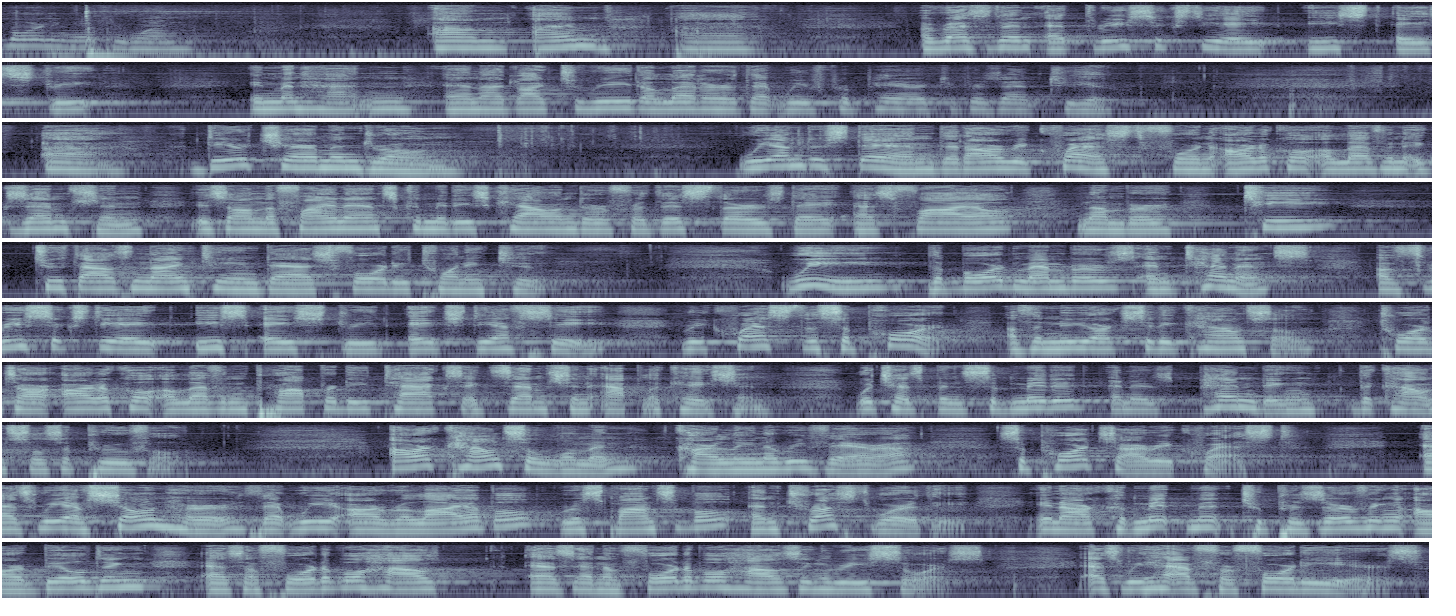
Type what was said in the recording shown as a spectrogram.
Good morning, everyone. Um, I'm uh, a resident at 368 East 8th Street in Manhattan, and I'd like to read a letter that we've prepared to present to you. Uh, Dear Chairman Dromm, we understand that our request for an Article 11 exemption is on the Finance Committee's calendar for this Thursday as file number T 2019-4022. We, the board members and tenants of 368 East 8th Street HDFC, request the support of the New York City Council towards our Article 11 property tax exemption application, which has been submitted and is pending the council's approval. Our councilwoman, Carlina Rivera, supports our request as we have shown her that we are reliable, responsible, and trustworthy in our commitment to preserving our building as affordable house, as an affordable housing resource, as we have for 40 years.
